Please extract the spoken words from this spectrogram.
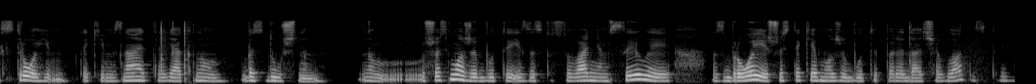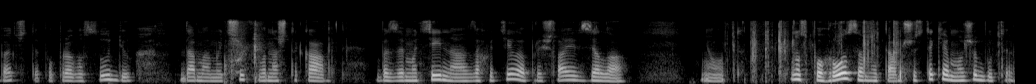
строгим, таким, знаєте, як ну, бездушним. Ну, щось може бути із застосуванням сили, зброї, щось таке може бути. Передача влади стоїть, бачите, по правосуддю. Дама мечів, вона ж така беземоційна, захотіла, прийшла і взяла. От. Ну, з погрозами там, щось таке може бути.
